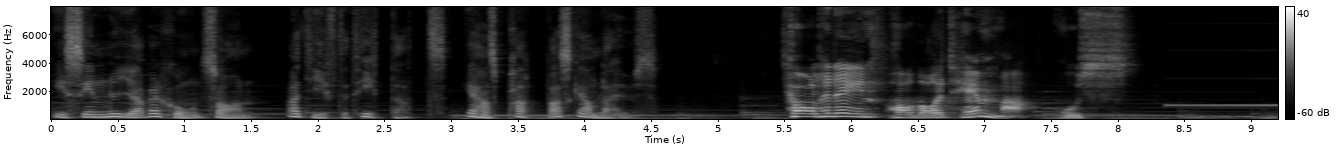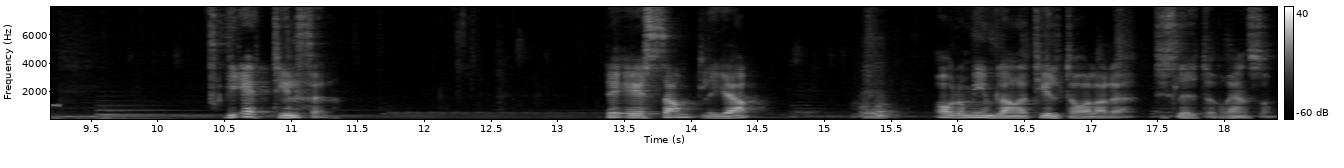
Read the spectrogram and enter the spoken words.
I sin nya version sa han att giftet hittats i hans pappas gamla hus. Karl Hedin har varit hemma hos vid ett tillfälle. Det är samtliga av de inblandade tilltalade till slut överens om.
